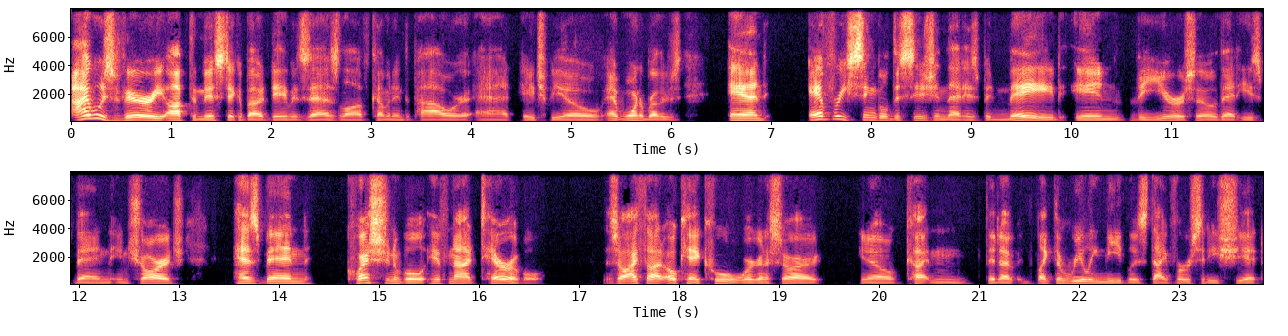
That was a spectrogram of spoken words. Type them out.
I was very optimistic about David Zaslav coming into power at HBO at Warner Brothers, and every single decision that has been made in the year or so that he's been in charge has been questionable, if not terrible. So I thought, okay, cool, we're gonna start, you know, cutting the like the really needless diversity shit,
